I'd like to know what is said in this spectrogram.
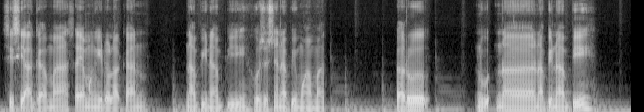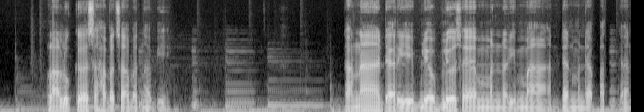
sisi agama saya mengidolakan nabi-nabi khususnya Nabi Muhammad. Baru nabi-nabi lalu ke sahabat-sahabat Nabi. Karena dari beliau-beliau saya menerima dan mendapatkan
